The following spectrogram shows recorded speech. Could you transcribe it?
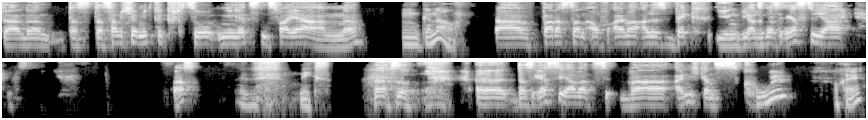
da, da, das, das habe ich ja mitgekriegt so in den letzten zwei Jahren, ne? Hm, genau da war das dann auf einmal alles weg irgendwie. Also das erste Jahr. Was? Nix. Also, äh, das erste Jahr war, war eigentlich ganz cool. Okay.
